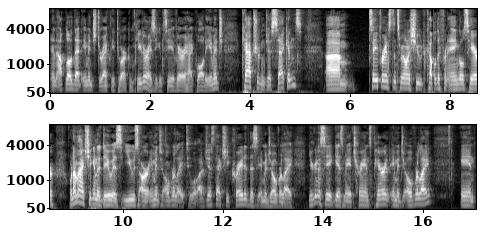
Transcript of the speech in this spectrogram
and upload that image directly to our computer. As you can see, a very high quality image captured in just seconds. Um, say for instance we want to shoot a couple different angles here. What I'm actually going to do is use our image overlay tool. I've just actually created this image overlay. You're going to see it gives me a transparent image overlay. And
